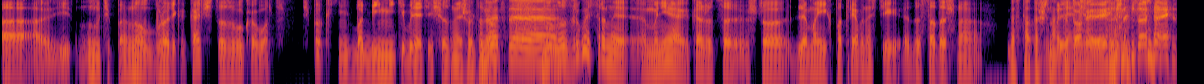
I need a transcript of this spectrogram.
А, и, ну, типа, ну, вроде как качество звука, вот, типа, какие-нибудь бобинники, блядь, еще, знаешь, вот это. Ну, вот. это... Ну, но с другой стороны, мне кажется, что для моих потребностей достаточно... Достаточно. Блядь. тоже, ты тоже из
